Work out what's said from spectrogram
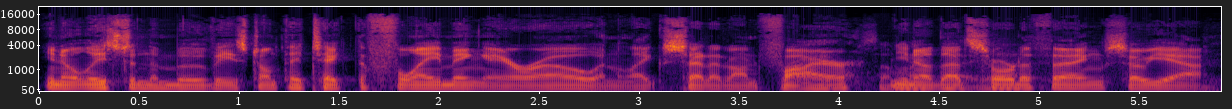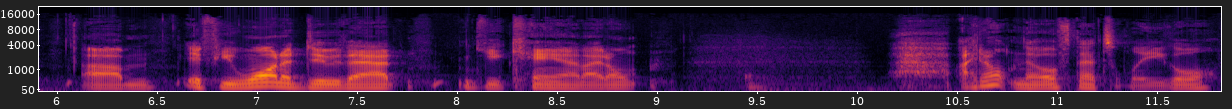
you know at least in the movies don't they take the flaming arrow and like set it on fire you know like that, that, sort of thing so yeah um, if you want to do that you can i don't i don't know if that's legal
